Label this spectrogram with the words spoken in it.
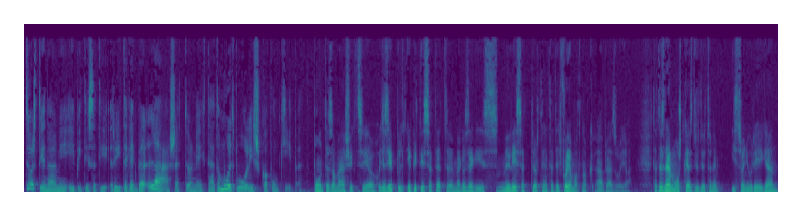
történelmi építészeti rétegekbe leás ettől még, tehát a múltból is kapunk képet. Pont ez a másik cél, hogy az építészetet, meg az egész művészet történetet egy folyamatnak ábrázolja. Tehát ez nem most kezdődött, hanem iszonyú régen,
